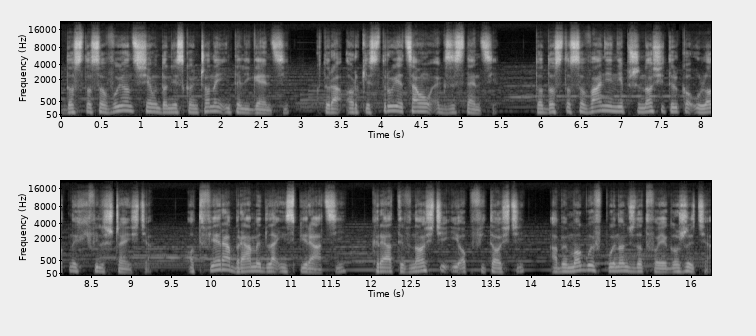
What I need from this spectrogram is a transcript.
dostosowując się do nieskończonej inteligencji, która orkiestruje całą egzystencję. To dostosowanie nie przynosi tylko ulotnych chwil szczęścia. Otwiera bramy dla inspiracji, kreatywności i obfitości, aby mogły wpłynąć do Twojego życia.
